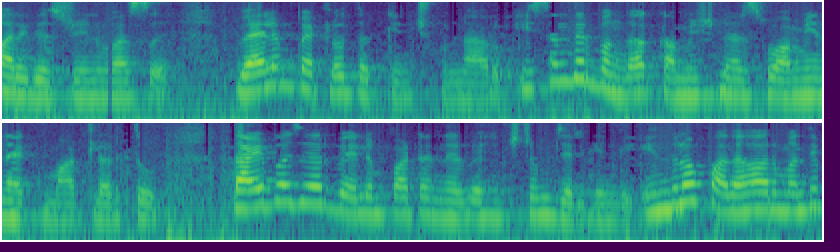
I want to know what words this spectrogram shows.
మలిగ శ్రీనివాస్ వేలంపేటలో దక్కించుకున్నారు. ఈ సందర్భంగా కమిషనర్ స్వామి నాయక్ మాట్లాడుతూ తైబజార్ వేలంపాట నిర్వహించడం జరిగింది. ఇందులో పదహారు మంది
